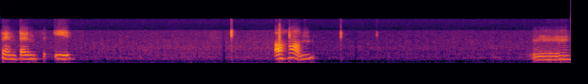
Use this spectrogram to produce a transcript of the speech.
सेण्टेन्स् इस् अहम् mm,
